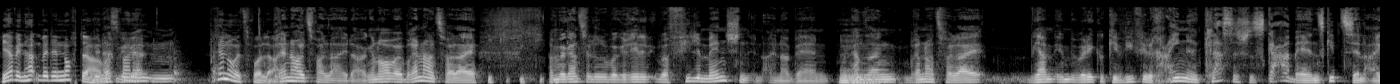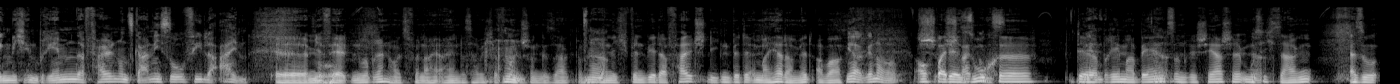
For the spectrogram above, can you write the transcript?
ja, wen hatten wir denn noch da? Wir Was hatten- war wir hatten Brennholzverleih. Brennholzverleih da, genau, bei Brennholzverleih haben wir ganz viel darüber geredet, über viele Menschen in einer Band. Man Mhm. kann sagen, Brennholzverleih, wir haben eben überlegt, okay, wie viele reine klassische Ska-Bands gibt's denn eigentlich in Bremen? Da fallen uns gar nicht so viele ein. Äh, mir fällt nur Brennholzverleih ein, das habe ich ja vorhin schon gesagt. Und wenn, ich, wenn wir da falsch liegen, bitte immer her damit. Aber Ja, genau. auch bei der schreibt uns. Suche der Ja. Bremer Bands Ja. und Recherche muss ich sagen, also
